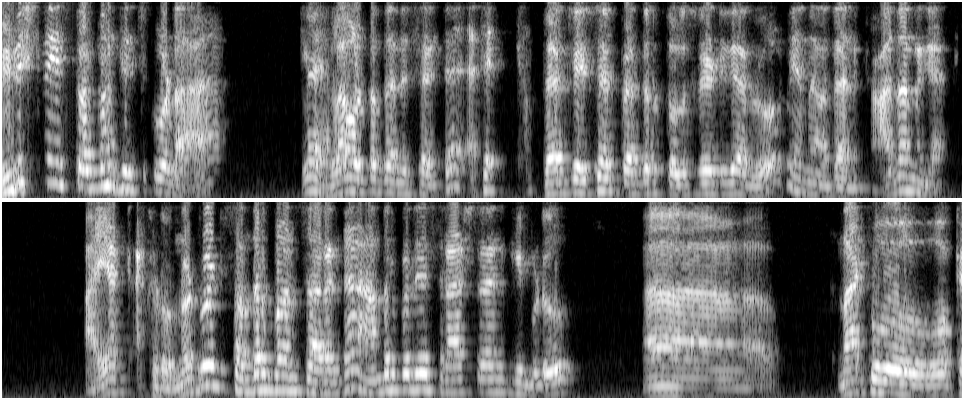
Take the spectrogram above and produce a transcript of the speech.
మినిస్ట్రీస్ సంబంధించి కూడా ఇట్లా ఎలా ఉంటది అనేసి అంటే అంటే కంపేర్ చేశారు పెద్దలు తులసిరెడ్డి గారు నేను దాన్ని కాదన్న గాని. ఆయా అక్కడ ఉన్నటువంటి సందర్భానుసారంగా ఆంధ్రప్రదేశ్ రాష్ట్రానికి ఇప్పుడు ఆ నాకు ఒక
